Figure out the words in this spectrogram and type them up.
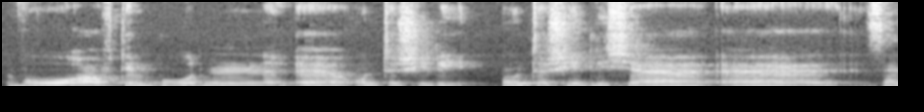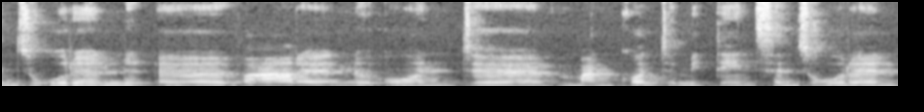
wo auf dem Boden äh, unterschiedli unterschiedliche äh, Sensoren äh, waren und äh, man konnte mit den Sensoren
